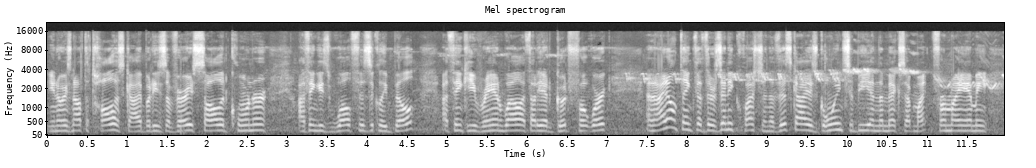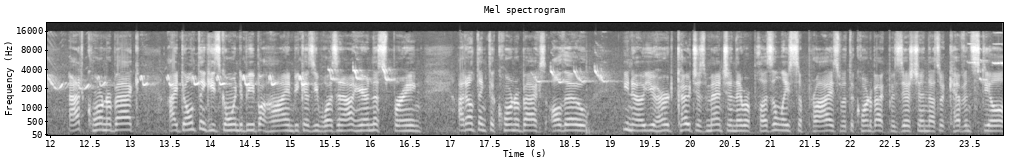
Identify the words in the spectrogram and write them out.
You know, he's not the tallest guy, but he's a very solid corner. I think he's well physically built. I think he ran well. I thought he had good footwork. And I don't think that there's any question that this guy is going to be in the mix my, for Miami at cornerback. I don't think he's going to be behind because he wasn't out here in the spring. I don't think the cornerbacks, although, you know, you heard coaches mention they were pleasantly surprised with the cornerback position. That's what Kevin Steele,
